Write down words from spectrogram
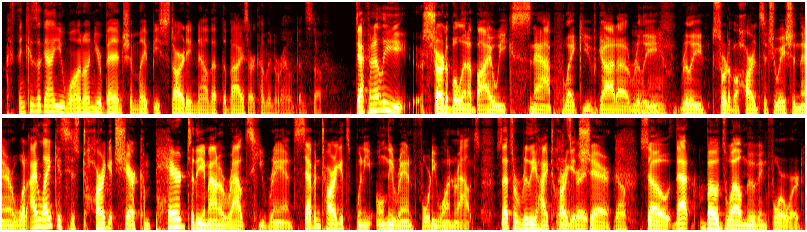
I think is a guy you want on your bench and might be starting now that the byes are coming around and stuff. Definitely startable in a bye week snap. Like you've got a really, Mm-hmm. really sort of a hard situation there. What I like is his target share compared to the amount of routes he ran. Seven targets when he only ran 41 routes. So that's a really high target share. Yeah. So that bodes well moving forward.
